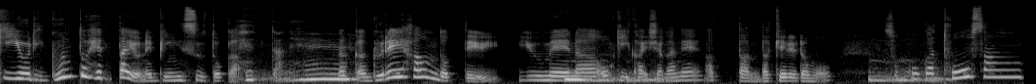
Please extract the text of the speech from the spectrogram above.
期よりぐんと減ったよね便数とか。減ったね。なんかグレイハウンドっていう有名な大きい会社がねあったんだけれどもうん。そこが倒産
